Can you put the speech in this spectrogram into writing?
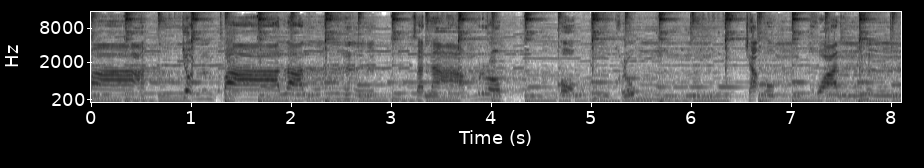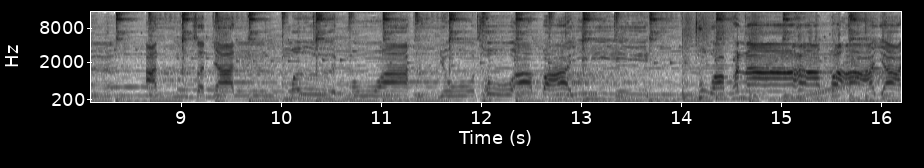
มา จนป่าลัน สนามรบอบคลุม ชะอมควันอัศจรรย์มืดมัว อยู่ทั่วไป ทั่วพนาป่าใหญ่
